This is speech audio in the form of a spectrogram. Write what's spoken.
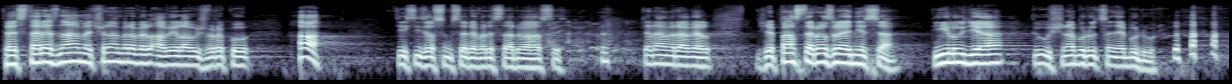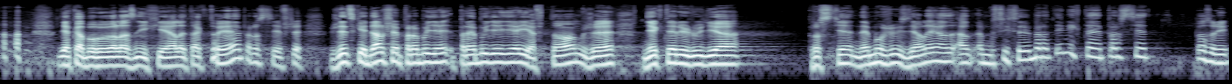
To je staré známe, čo nám pravil Avila už v roku ha, 1892 asi to nám pravil, že pastor rozhlédni se, tí ľudia tu už na budouce nebudu. Děká Bohu, veľa z nich je, ale tak to je prostě. Vždycky další prebudění je v tom, že někteří ľudia prostě nemůžu jít dále a, a, a musí si vybrat jiných. To je prostě, pozri,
